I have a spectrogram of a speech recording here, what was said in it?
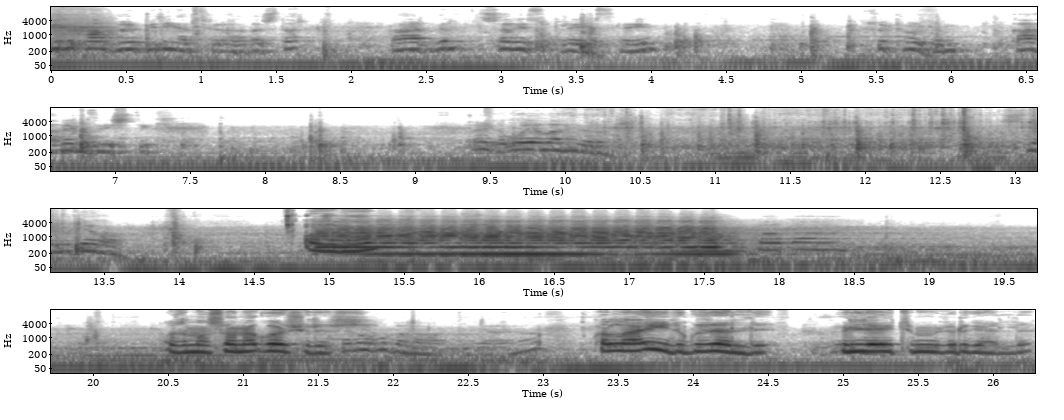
Biri kalkıyor, biri yatıyor arkadaşlar. Bari dedim dışarıyı süpüreyim. Süpürdüm. Kahvemizi içtik. Öyle oyalanıyorum. İşleme devam. O zaman Baba. o zaman sonra görüşürüz. Ne yaptın yani? Vallahi iyiydi, güzeldi. Milli Eğitim Müdürü geldi.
